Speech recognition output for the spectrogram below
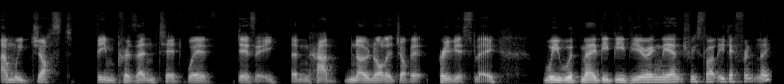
and we'd just been presented with Dizzy and had no knowledge of it previously, we would maybe be viewing the entry slightly differently.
